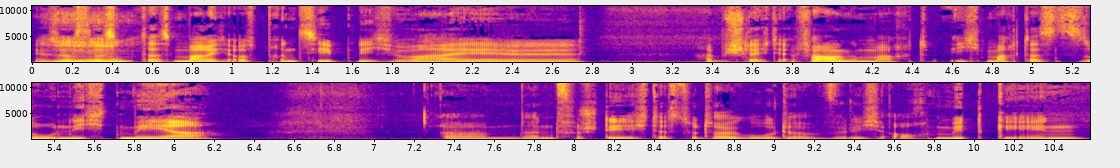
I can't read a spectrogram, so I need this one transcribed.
Du sagst, mhm. das, das mache ich aus Prinzip nicht, weil habe ich schlechte Erfahrungen gemacht. Ich mache das so nicht mehr. Ähm, dann verstehe ich das total gut. Da würde ich auch mitgehen.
